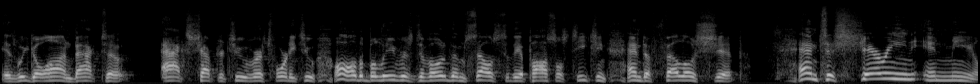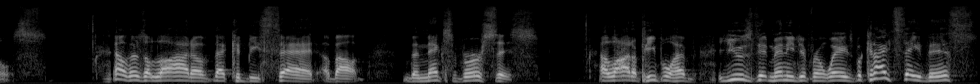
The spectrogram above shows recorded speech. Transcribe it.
as we go on back to Acts chapter 2, verse 42, all the believers devoted themselves to the apostles' teaching and to fellowship and to sharing in meals. Now, there's a lot of that could be said about the next verses. A lot of people have used it many different ways, but can I say this?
